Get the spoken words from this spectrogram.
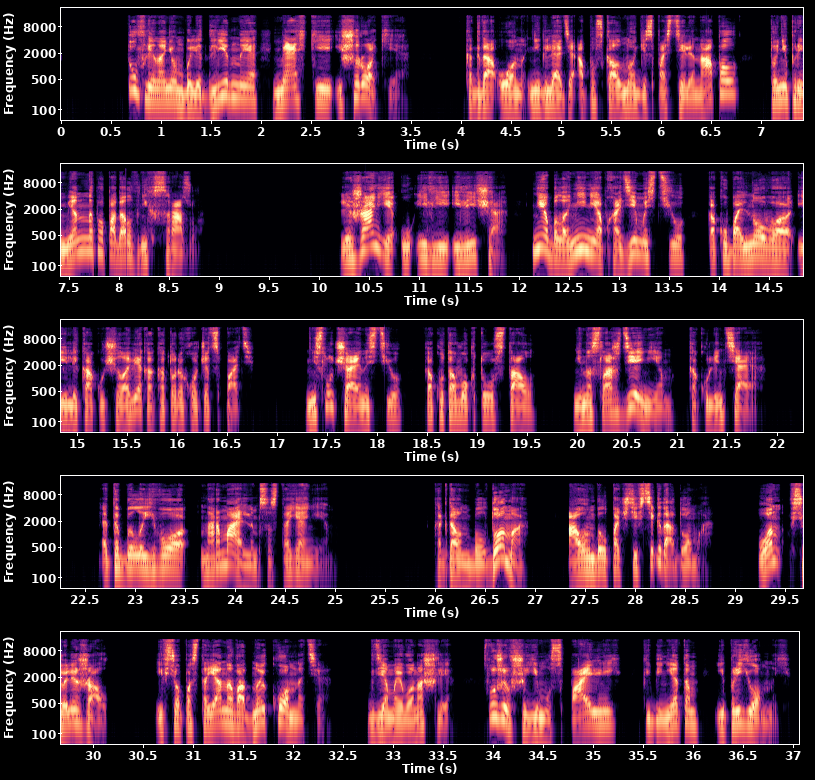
Туфли на нем были длинные, мягкие и широкие. Когда он, не глядя, опускал ноги с постели на пол, то непременно попадал в них сразу. Лежанье у Ильи Ильича не было ни необходимостью, как у больного или как у человека, который хочет спать, ни случайностью, как у того, кто устал, ни наслаждением, как у лентяя. Это было его нормальным состоянием. Когда он был дома, а он был почти всегда дома, он все лежал, и все постоянно в одной комнате, где мы его нашли, служившей ему спальней, кабинетом и приемной.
